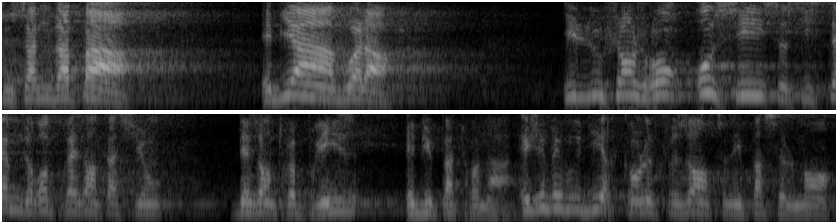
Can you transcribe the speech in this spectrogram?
tout ça ne va pas. Eh bien, voilà, ils nous changeront aussi ce système de représentation des entreprises et du patronat. Et je vais vous dire qu'en le faisant, ce n'est pas seulement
